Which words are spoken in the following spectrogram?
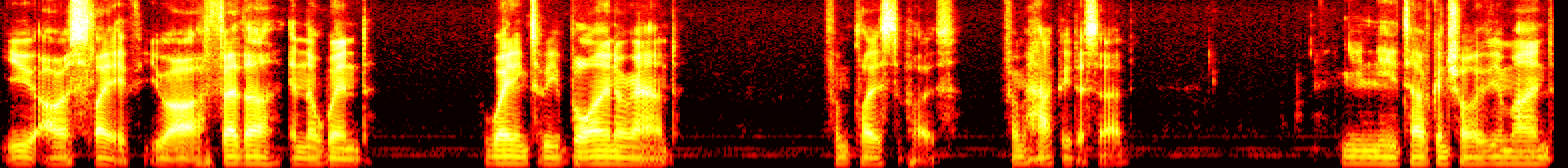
you are a slave. You are a feather in the wind, waiting to be blown around from place to place, from happy to sad. You need to have control of your mind.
